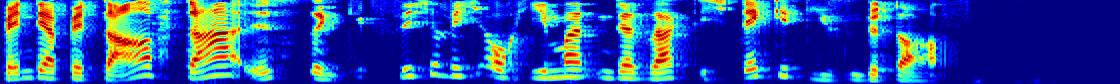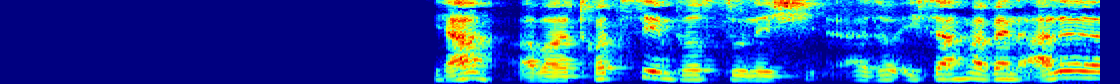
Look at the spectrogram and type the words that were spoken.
wenn der Bedarf da ist, dann gibt es sicherlich auch jemanden, der sagt, ich decke diesen Bedarf. Ja, aber trotzdem wirst du nicht, also ich sag mal, wenn alle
